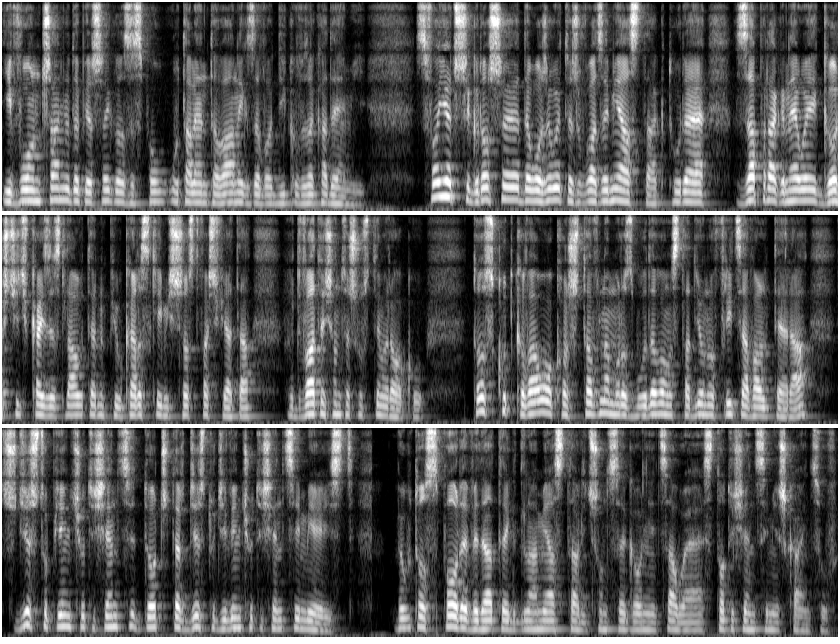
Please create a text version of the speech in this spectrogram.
i włączaniu do pierwszego zespołu utalentowanych zawodników z akademii. Swoje trzy grosze dołożyły też władze miasta, które zapragnęły gościć w Kaiserslautern piłkarskie Mistrzostwa Świata w 2006 roku. To skutkowało kosztowną rozbudową stadionu Fritza Waltera z 35 tysięcy do 49 tysięcy miejsc. Był to spory wydatek dla miasta liczącego niecałe 100 tysięcy mieszkańców,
